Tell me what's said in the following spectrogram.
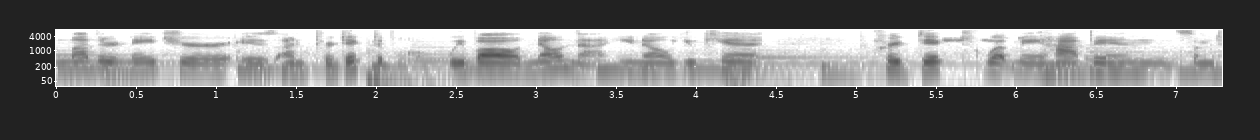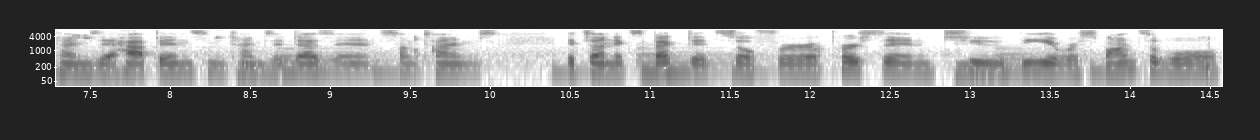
Mother Nature is unpredictable. We've all known that. You know, you can't predict what may happen. Sometimes it happens, sometimes it doesn't, sometimes it's unexpected. So for a person to be irresponsible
